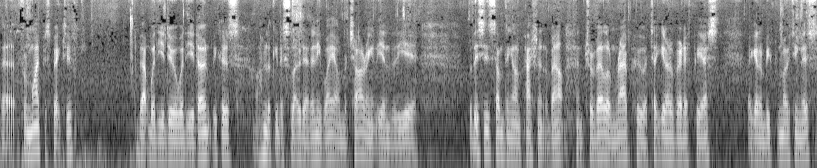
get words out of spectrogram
uh, from my perspective about whether you do or whether you don't because I'm looking to slow down anyway. I'm retiring at the end of the year. But this is something I'm passionate about and Travell and Rab, who are taking over at FPS, are going to be promoting this.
